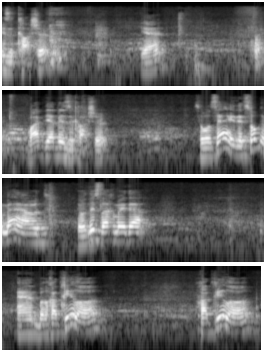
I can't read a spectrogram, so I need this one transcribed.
is it kosher? Yeah. Why b'diavad is it kosher? So we'll say that's talking about you know, this lechem. And but chatchila, chatchila,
